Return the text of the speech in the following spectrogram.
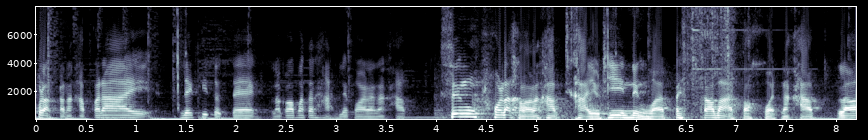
Product ของเรานะครับก็ได้เลขที่จดแจ้ง แล้วก็มาตรฐานเรียบร้อยแล้วนะครับ ซึ่ง Product ของเรานะครับขายอยู่ที่189บาทต่อขวดนะครับ แล้ว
